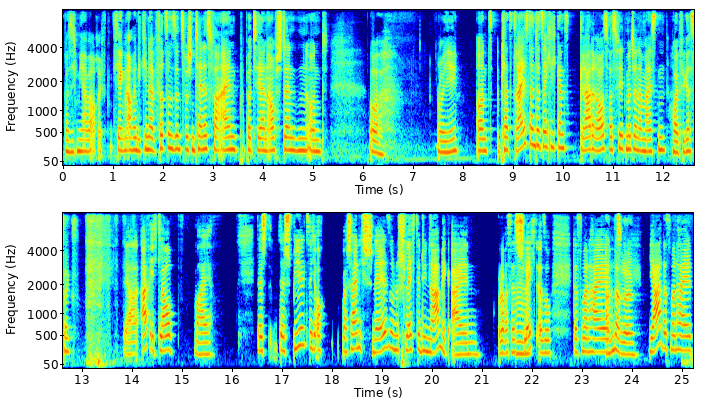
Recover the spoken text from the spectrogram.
Was ich mir aber auch, ich denke mir auch, wenn die Kinder 14 sind zwischen Tennisverein, pubertären Aufständen und oh, oh je. Und Platz drei ist dann tatsächlich ganz gerade raus, was fehlt Müttern am meisten? Häufiger Sex. Ja, ach, ich glaube, Mai, da, da spielt sich auch wahrscheinlich schnell so eine schlechte Dynamik ein. Oder was heißt schlecht? Also, dass man halt. Andere. Ja, dass man halt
